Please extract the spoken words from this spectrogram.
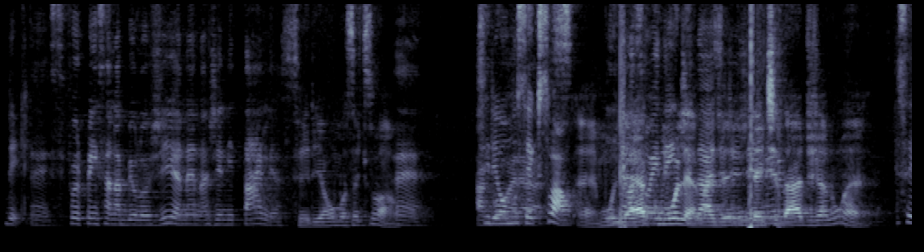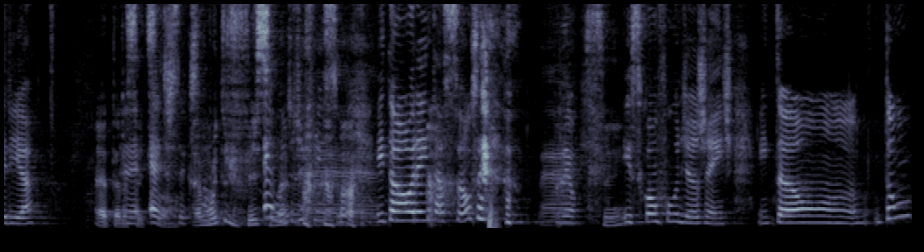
dele? É, se for pensar na biologia, né, na genitália... Seria homossexual. É. Seria Agora, homossexual. É, mulher com mulher, mas a identidade já não é. Seria heterossexual. É, heterossexual. é muito difícil, é né? muito difícil. Então a orientação, é. isso confunde a gente. Então, então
